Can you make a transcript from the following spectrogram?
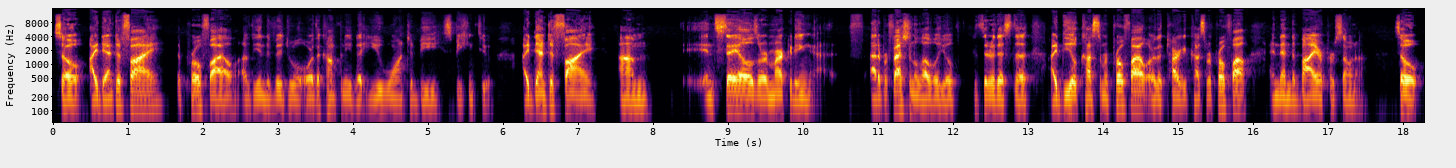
So identify the profile of the individual or the company that you want to be speaking to. Identify um, in sales or marketing at a professional level, you'll consider this the ideal customer profile or the target customer profile, and then the buyer persona. So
